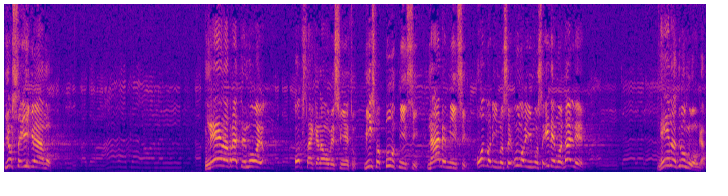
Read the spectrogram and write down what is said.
još se igramo. Nema, brate moj, opstanka na ovom svijetu. Mi smo putnici, namernici, odmorimo se, umorimo se, idemo dalje. Nema drugoga.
